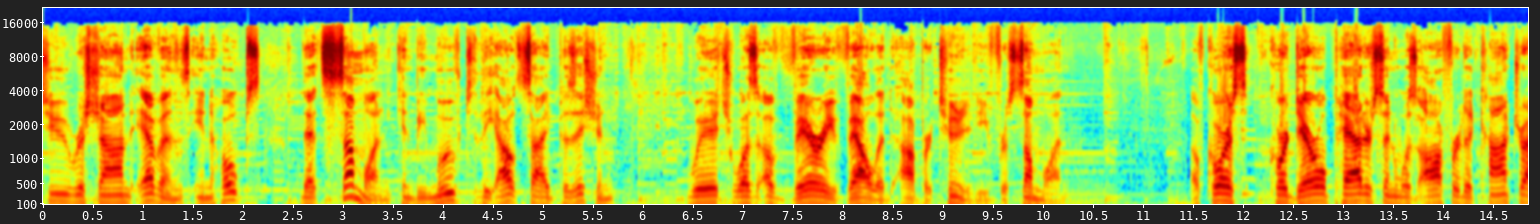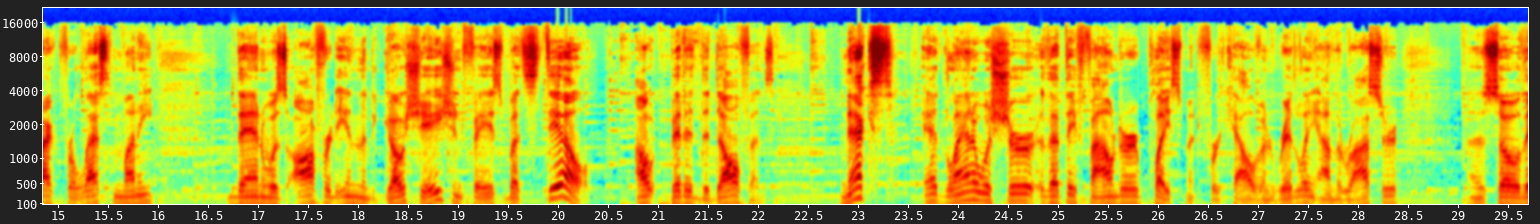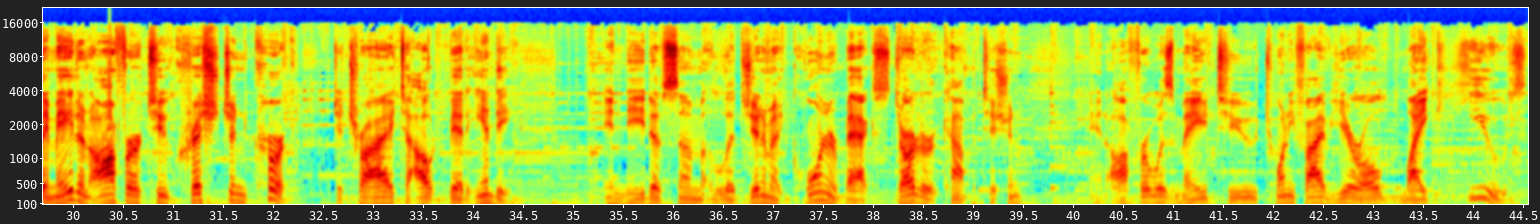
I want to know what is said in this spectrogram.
to Rashaan Evans in hopes that someone can be moved to the outside position, which was a very valid opportunity for someone. Of course, Cordarrelle Patterson was offered a contract for less money than was offered in the negotiation phase, but still outbidded the Dolphins. Next, Atlanta was sure that they found a replacement for Calvin Ridley on the roster, uh, so they made an offer to Christian Kirk to try to outbid Indy. In need of some legitimate cornerback starter competition, an offer was made to 25 year old Mike Hughes.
